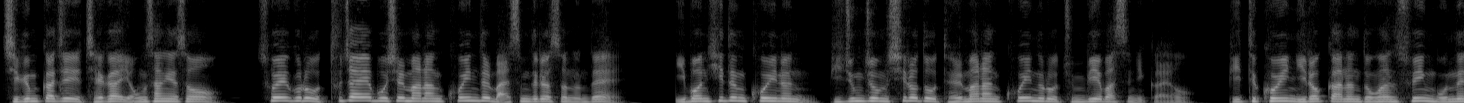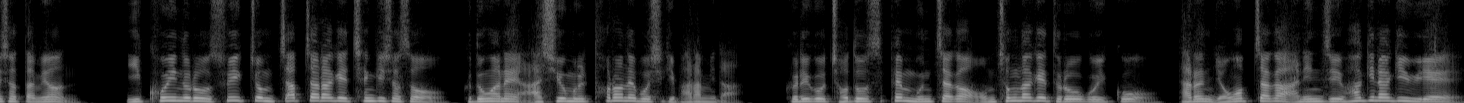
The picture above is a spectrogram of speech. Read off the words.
지금까지 제가 영상에서 소액으로 투자해 보실 만한 코인들 말씀드렸었는데 이번 히든 코인은 비중 좀 실어도 될 만한 코인으로 준비해 봤으니까요. 비트코인 1억 가는 동안 수익 못 내셨다면 이 코인으로 수익 좀 짭짤하게 챙기셔서 그동안의 아쉬움을 털어내 보시기 바랍니다. 그리고 저도 스팸 문자가 엄청나게 들어오고 있고 다른 영업자가 아닌지 확인하기 위해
